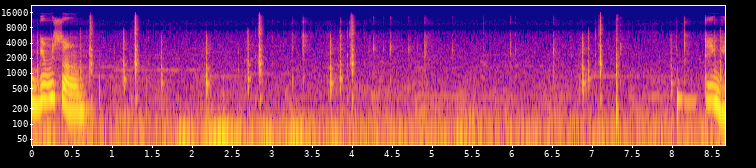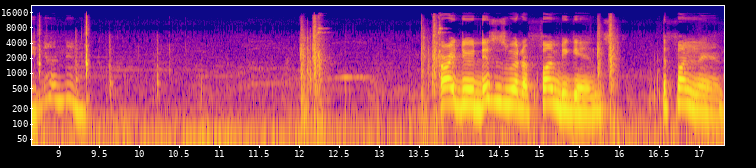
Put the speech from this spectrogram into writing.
Oh, give me some. Dang it, no, no. Alright, dude, this is where the fun begins. The fun land.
